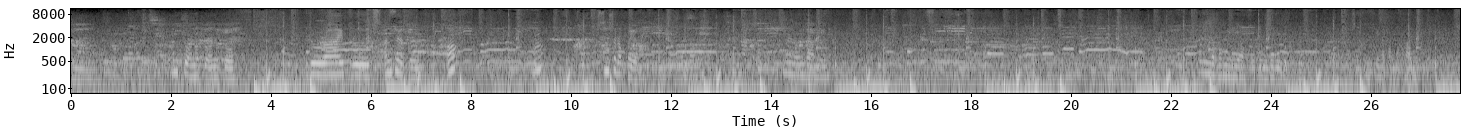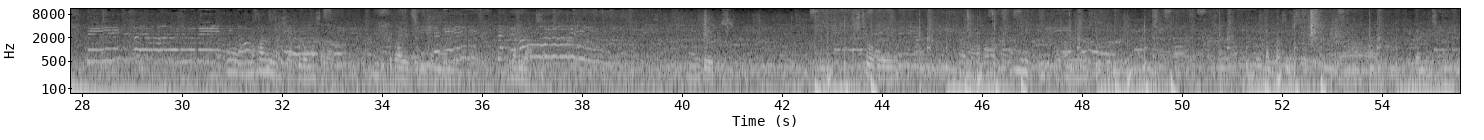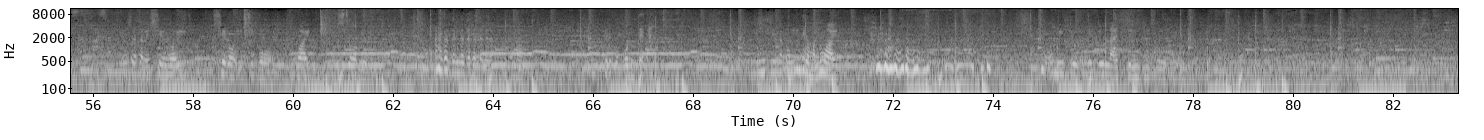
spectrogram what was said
Hmm. Ano to? Ano to? Ano to? Dry fruits. Ano kaya to? Oh? Huh? Masarap kaya? Ano, niyo? Yung sila sabi, shiroi, shiro ichigo, white strawberry. Ang ganda, ganda, ganda, ganda. Ano mo? Pero kukunti. Yung sila ko, hindi naman white. Medyo, medyo light pink yung kulay.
